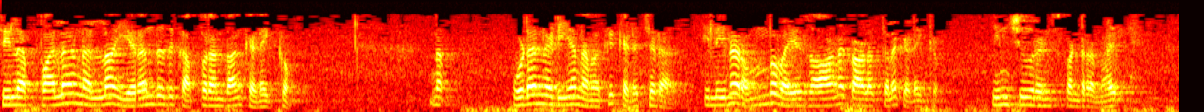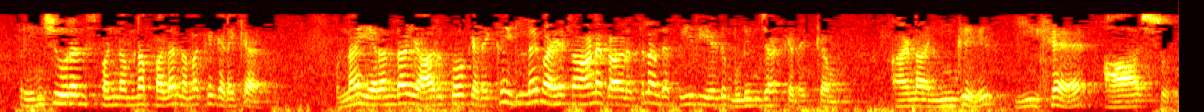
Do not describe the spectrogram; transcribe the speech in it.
சில பலனெல்லாம் இறந்ததுக்கு அப்புறம்தான் கிடைக்கும். உடனடியா நமக்கு கிடைச்சிடாது இல்லைன்னா ரொம்ப வயசான காலத்துல கிடைக்கும். இன்சூரன்ஸ் பண்ற மாதிரி. இன்சூரன்ஸ் பண்ணோம்னா பலன் நமக்கு கிடைக்காது. ஒன்னா இறந்தா யாருக்கோ கிடைக்கும். இல்ல வயசான காலத்துல அந்த பீரியடு முடிஞ்சா கிடைக்கும். ஆனா இங்கு இக ஆசு.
